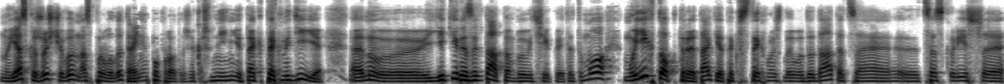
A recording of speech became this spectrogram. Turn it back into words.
Ну я скажу, що ви в нас провели тренінг по продажу. Я кажу, ні, ні, так так не діє. Е, Ну е, який результат там ви очікуєте? Тому моїх топ 3 так я так встиг можливо додати. Це, е, це скоріше.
